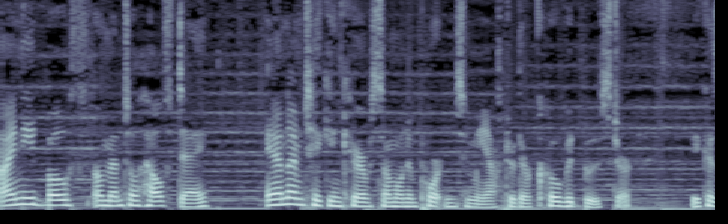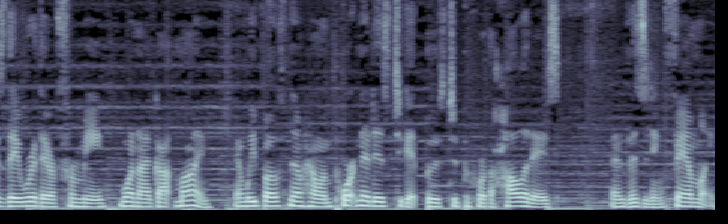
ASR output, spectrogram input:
I need both a mental health day and I'm taking care of someone important to me after their COVID booster because they were there for me when I got mine. And we both know how important it is to get boosted before the holidays and visiting family.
